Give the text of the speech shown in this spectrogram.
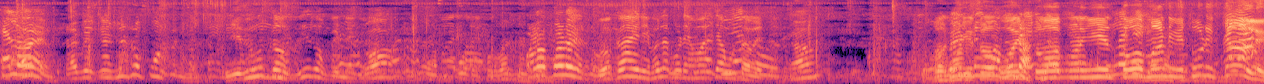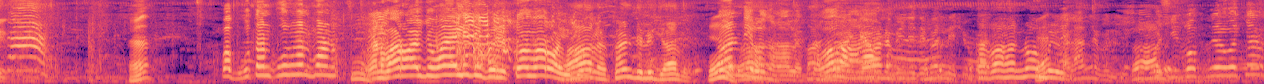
હેલો ભૂતાન પૂછવાનું પણ. એને વારો આવી ગયો વાય લીધી પેલી તો વારો આવી ગયો. હાલે ત્રણ દી લીધી હાલે. ત્રણ દી લગન હાલે. વાહન નો મળ્યું. પછી ક્યાં?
